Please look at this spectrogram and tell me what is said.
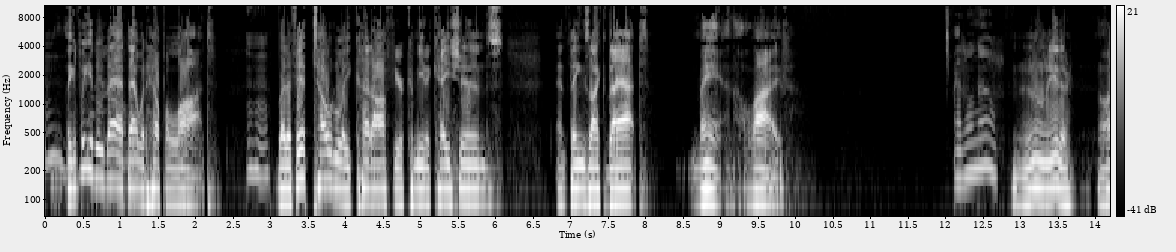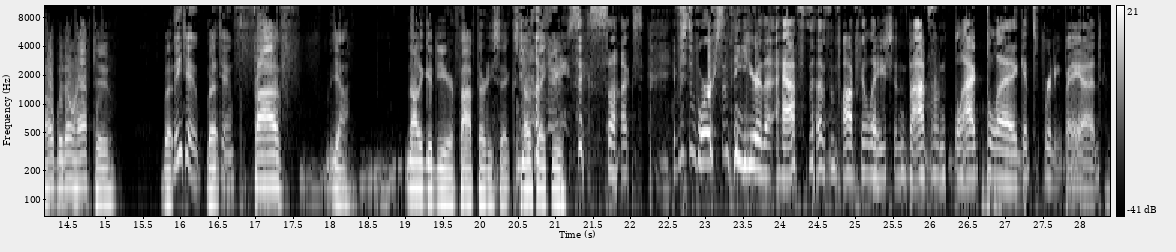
Mm. Like if we could do that, that would help a lot. Mm-hmm. But if it totally cut off your communications and things like that, man, alive. I don't know. I don't either. Well, I hope we don't have to. But Me too. But Me too. five, yeah, not a good year. Five thirty six. No, thank you. Six sucks. If it's worse than the year that half the population died from the Black Plague, it's pretty bad.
